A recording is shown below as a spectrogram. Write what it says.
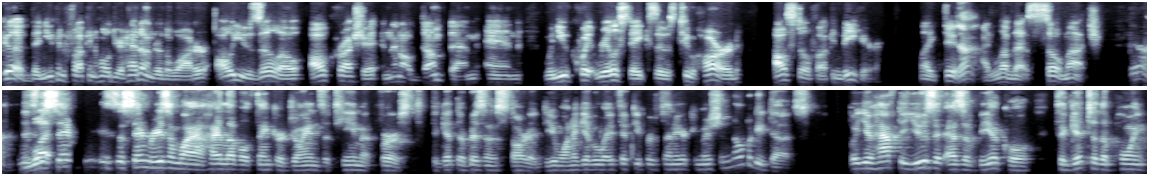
good. Then you can fucking hold your head under the water. I'll use Zillow. I'll crush it, and then I'll dump them. And when you quit real estate because it was too hard, I'll still fucking be here. Like, dude, yeah. I love that so much. Yeah, it's what, the same. It's the same reason why a high-level thinker joins a team at first to get their business started. Do you want to give away 50% of your commission? Nobody does, but you have to use it as a vehicle to get to the point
